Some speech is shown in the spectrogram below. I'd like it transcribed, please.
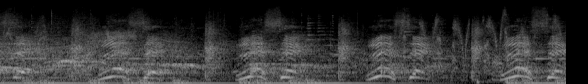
Listen, listen, listen, listen, listen.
